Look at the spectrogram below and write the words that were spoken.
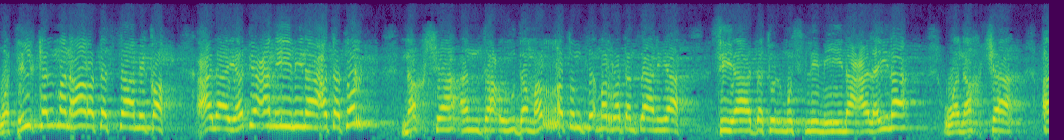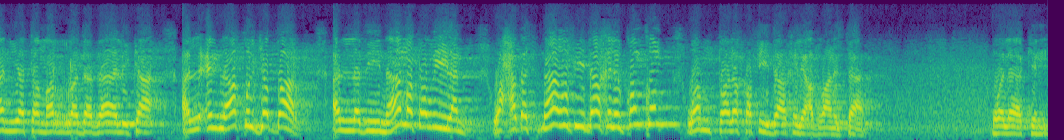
وتلك المنارة السامقة. على يد عميلنا أتاتورك نخشى أن تعود مرة, مرة ثانية سيادة المسلمين علينا ونخشى أن يتمرد ذلك العملاق الجبار الذي نام طويلا وحبسناه في داخل الكمكم وانطلق في داخل أفغانستان. ولكن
